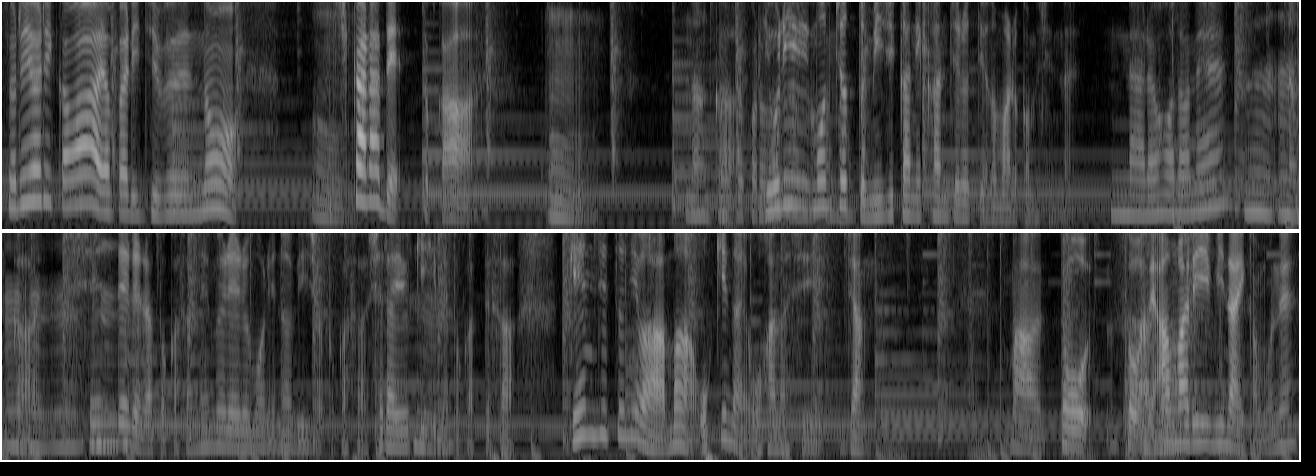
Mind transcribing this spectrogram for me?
それよりかはやっぱり自分のうん、力でとか、うん、なんかそういうところがよりもうちょっと身近に感じるっていうのもあるかもしれない、なるほどね、うんうんうんうんなんかシンデレラとかさ「眠れる森の美女」とかさ「白雪姫」とかってさ、現実にはまあ起きないお話じゃん。まあどうそうねあんまり見ないかもね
